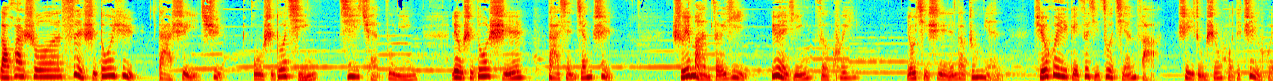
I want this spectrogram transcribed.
老话说：“四十多欲，大势已去。”五十多情，鸡犬不宁；六十多时，大限将至。水满则溢，月盈则亏。尤其是人到中年，学会给自己做减法，是一种生活的智慧。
